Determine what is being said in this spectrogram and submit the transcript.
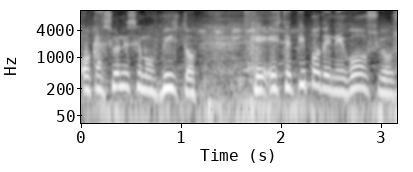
ocasiones hemos visto que este tipo de negocios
